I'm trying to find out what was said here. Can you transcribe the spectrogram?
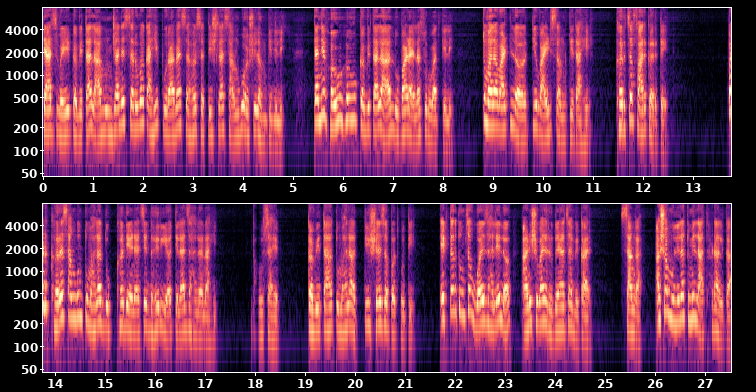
त्याच वेळी कविताला मुंजाने सर्व काही पुराव्यासह सतीशला सांगू अशी धमकी दिली. त्यांनी हळूहळू कविताला लुबाडायला सुरुवात केली. तुम्हाला वाटलं ती वाईट संगतीत आहे. खर्च फार करते. पण खरं सांगून तुम्हाला दुःख देण्याचे धैर्य तिला झालं नाही. भाऊसाहेब कविता तुम्हाला अतिशय जपत होती. एकतर तुमचं वय झालेलं आणि शिवाय हृदयाचा विकार. सांगा अशा मुलीला तुम्ही लाथडाल का?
